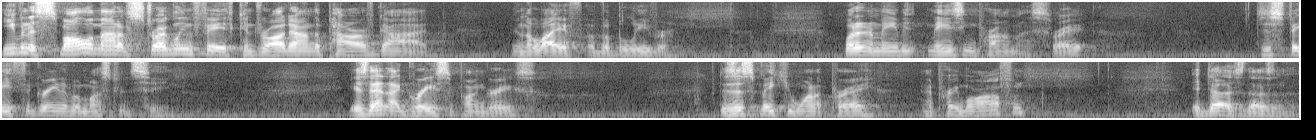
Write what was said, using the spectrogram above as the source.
Even a small amount of struggling faith can draw down the power of God in the life of a believer. What an amazing promise, right? Just faith, the grain of a mustard seed. Is that not grace upon grace? Does this make you want to pray and pray more often? It does, doesn't it?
